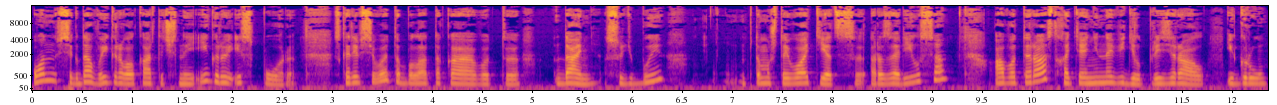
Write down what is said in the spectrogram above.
он всегда выигрывал карточные игры и споры. Скорее всего, это была такая вот э, дань судьбы, потому что его отец разорился, а вот Эраст, хотя ненавидел, презирал игру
